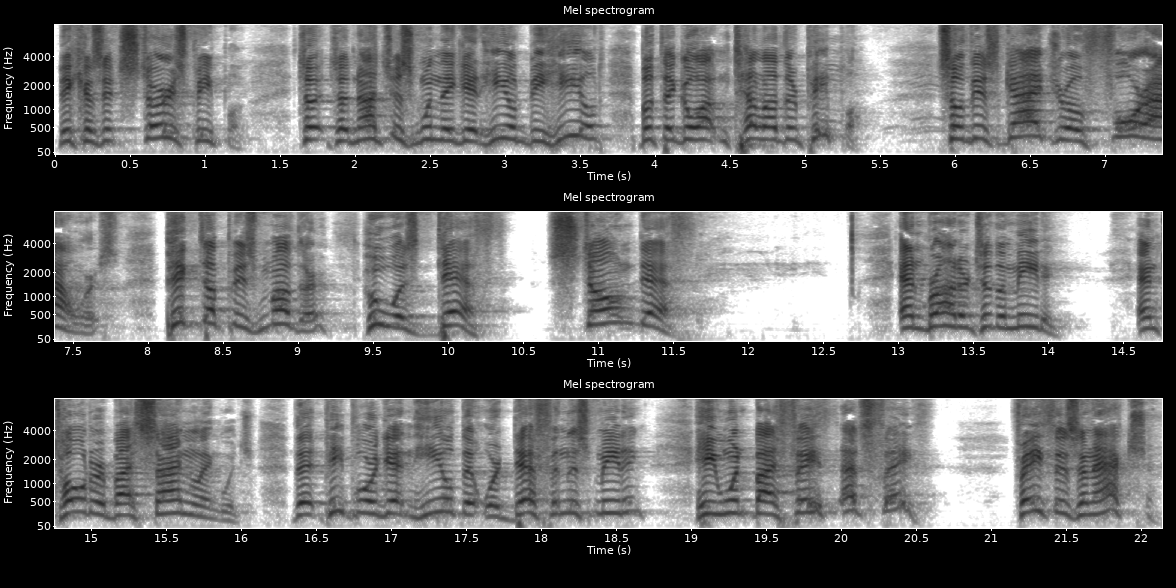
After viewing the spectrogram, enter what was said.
because it stirs people to, to not just when they get healed be healed, but they go out and tell other people. So this guy drove four hours, picked up his mother who was deaf, stone deaf, and brought her to the meeting and told her by sign language that people were getting healed that were deaf in this meeting. He went by faith. That's faith. Faith is an action.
